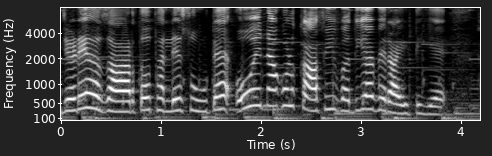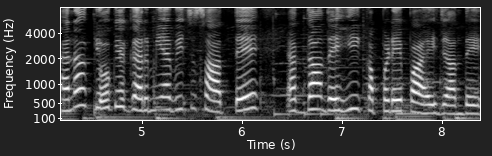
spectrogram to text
ਜਿਹੜੇ 1000 ਤੋਂ ਥੱਲੇ ਸੂਟ ਹੈ, ਉਹ ਇਹਨਾਂ ਕੋਲ ਕਾਫੀ ਵਧੀਆ ਵੈਰਾਈਟੀ ਹੈ। ਹੈਨਾ? ਕਿਉਂਕਿ ਗਰਮੀਆਂ ਵਿੱਚ ਸਾਤੇ ਐਦਾਂ ਦੇ ਹੀ ਕੱਪੜੇ ਪਾਏ ਜਾਂਦੇ।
